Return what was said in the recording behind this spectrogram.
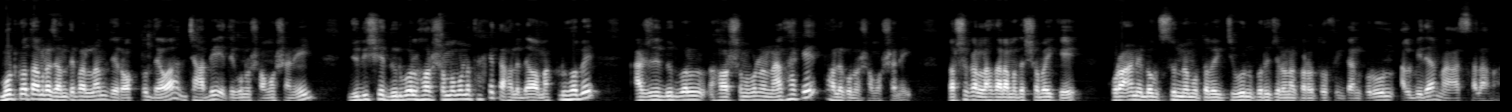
মোট কথা আমরা জানতে পারলাম যে রক্ত দেওয়া যাবে, এতে কোনো সমস্যা নেই। যদি সে দুর্বল হওয়ার সম্ভাবনা থাকে, তাহলে দেওয়া মাকরু হবে। আর যদি দুর্বল হওয়ার সম্ভাবনা না থাকে, তাহলে কোনো সমস্যা নেই। দর্শক, আল্লাহ তালা আমাদের সবাইকে কোরআন এবং সুন্না মোতাবেক জীবন পরিচালনা করার তৌফিক দান করুন। আলবিদা, মা আসসালামা।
